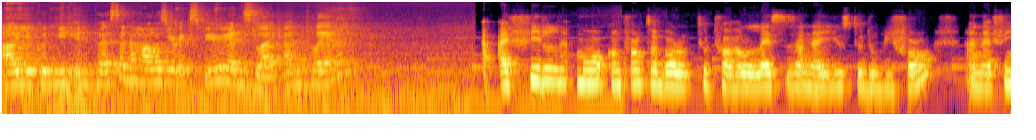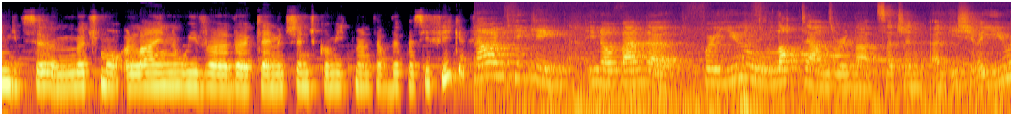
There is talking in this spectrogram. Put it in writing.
uh, you could meet in person? How was your experience like, Anne Claire? I feel more comfortable to travel less than I used to do before. And I think it's uh, much more aligned with uh, the climate change commitment of the Pacific. Now I'm thinking, you know, Vanda, for you, lockdowns were not such an, an issue a year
